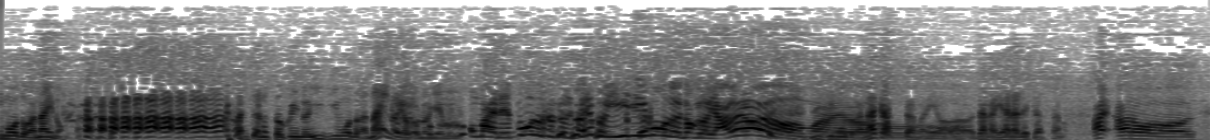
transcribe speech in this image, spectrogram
ーモードがないの。母ちゃんの得意のイージーモードがないのよ、このゲーム。お前レポートするのに全部イージーモードで解くのやめろよイージーモードがなかったのよ。だからやられちゃったの。はいあのー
